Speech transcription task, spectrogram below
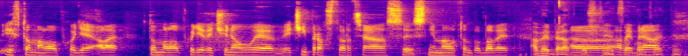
i v tom malou obchodě, ale v tom malou obchodě většinou je větší prostor třeba si s nima o tom pobavit. A vybrat Eh, prostě něco a vybrat. konkrétně.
